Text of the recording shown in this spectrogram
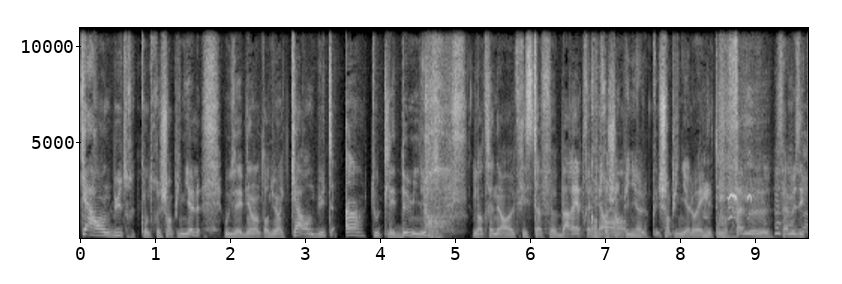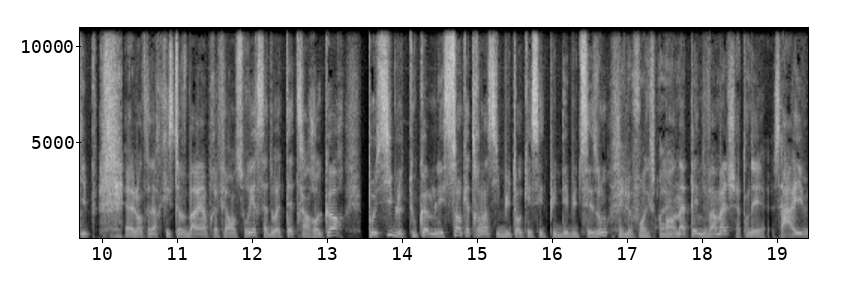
40 buts contre Champignol. Vous avez bien entendu un 40 buts, 1 toutes les deux minutes. L'entraîneur euh, Christophe Barret préfère Contre Champignol. Champignol, ouais, exactement. Fameux, fameuse équipe. Euh, L'entraîneur Christophe Barret a préféré en sourire. Ça doit être un record possible, tout comme les 186 buts encaissés depuis le début de saison. Mais ils le font exprès. En à peine 20 matchs, attendez, ça arrive,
